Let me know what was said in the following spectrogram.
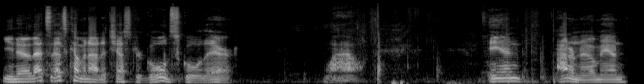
you know, that's that's coming out of Chester Gould School there. Wow. And I don't know, man.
